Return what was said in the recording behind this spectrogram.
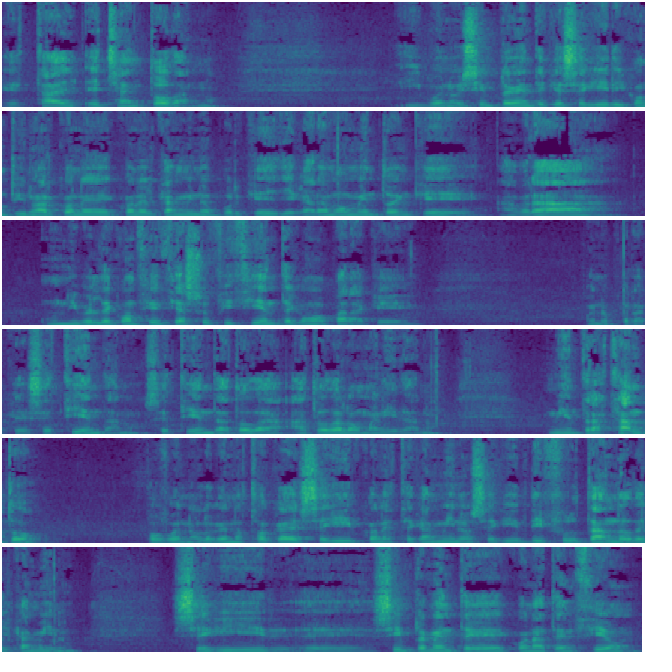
está hecha en todas, ¿no? Y bueno, y simplemente hay que seguir y continuar con el, con el camino porque llegará un momento en que habrá un nivel de conciencia suficiente como para que bueno, para que se extienda, ¿no? Se extienda a toda, a toda la humanidad, ¿no? Mientras tanto, pues bueno, lo que nos toca es seguir con este camino, seguir disfrutando del camino, seguir eh, simplemente con atención,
